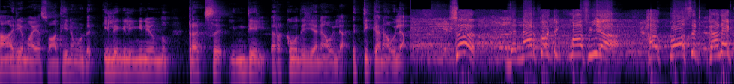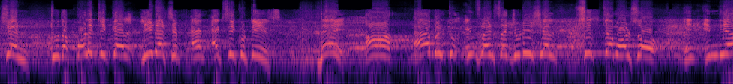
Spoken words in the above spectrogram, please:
കാര്യമായ സ്വാധീനമുണ്ട്. ഇല്ലെങ്കിൽ ഇങ്ങനെയൊന്നും ഡ്രഗ്സ് ഇന്ത്യയിൽ ഇറക്കുമതി ചെയ്യാനാവില്ല എത്തിക്കാനാവില്ല. Sir the narcotic mafia have close connection to the political leadership and executives. They are able to influence the judicial system also. In India,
